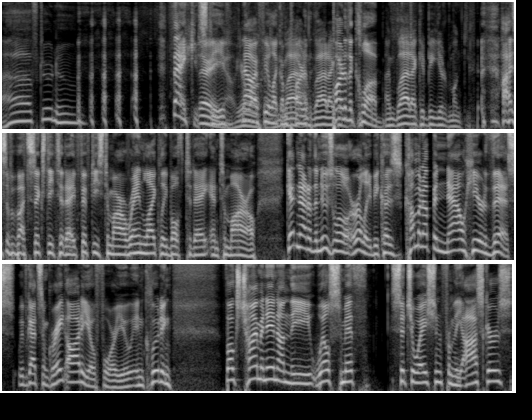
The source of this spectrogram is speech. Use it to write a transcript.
afternoon. Thank you, There Steve. you go. You're now I welcome. feel like I'm, glad- part of the, glad I part could- of the club. I'm glad I could be your monkey. Highs of about 60 today, 50s tomorrow. Rain likely both today and tomorrow. Getting out of the news a little early because coming up in Now Hear This, we've got some great audio for you, including folks chiming in on the Will Smith situation from the Oscars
